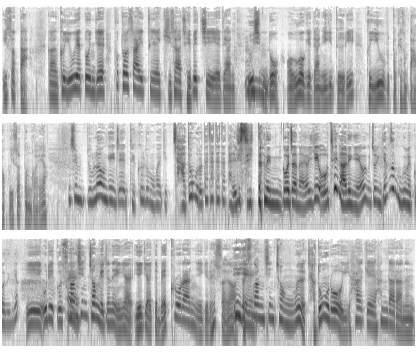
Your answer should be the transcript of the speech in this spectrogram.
있었다. 그러니까 그 이후에 또 이제 포털 사이트의 기사 재배치 가치에 대한 음. 의심도 음. 어, 의혹에 대한 얘기들이 그 이후부터 계속 나오고 있었던 거예요. 지금 놀라운 게 이제 댓글도 뭔가 이렇게 자동으로 다다다다 달릴 수 있다는 거잖아요. 이게 어떻게 가능해요? 저 이게 항상 궁금했거든요. 이 우리 그 수강 네. 신청 네. 예전에 얘기할, 얘기 할 때 매크로란 얘기를 했어요. 예, 그러니까 예. 수강 신청을 자동으로 하게 한다라는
